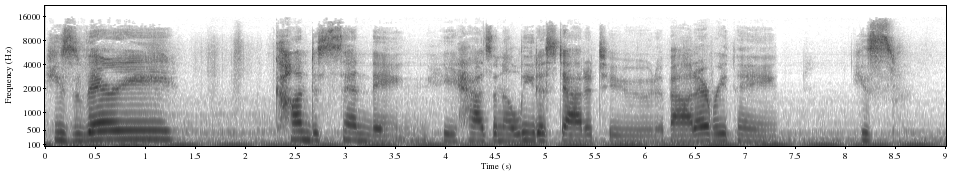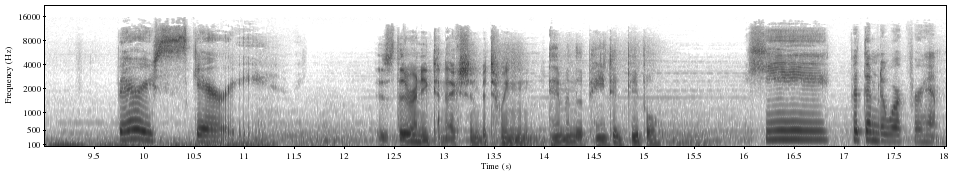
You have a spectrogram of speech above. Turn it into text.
He's very condescending. He has an elitist attitude about everything. He's very scary. Is there any connection between him and the painted people? He put them to work for him.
